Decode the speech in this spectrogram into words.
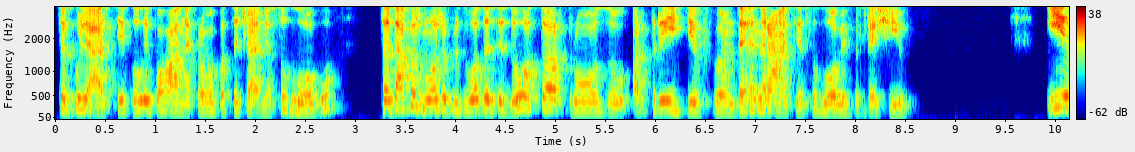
циркуляції, коли погане кровопостачання суглобу. Це також може призводити до остеоартрозу, артритів, ем, дегенерації суглобів і хрящів. І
